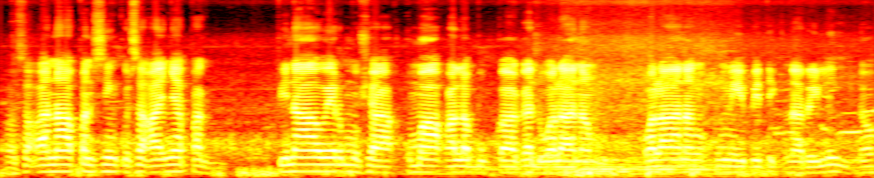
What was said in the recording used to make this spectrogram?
O, saka napansin ko sa kanya, pag pinower mo siya, kumakalabog kagad, wala nang, wala nang pumipitik na relay, no?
